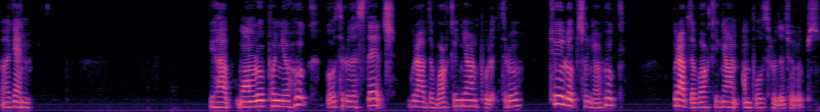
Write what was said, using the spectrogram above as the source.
So again, you have one loop on your hook, go through the stitch, grab the working yarn, pull it through, two loops on your hook, grab the working yarn and pull through the two loops.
